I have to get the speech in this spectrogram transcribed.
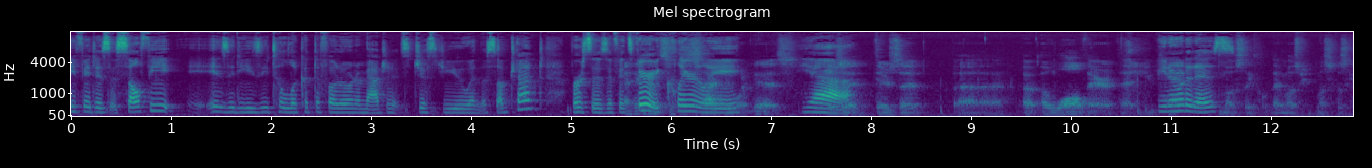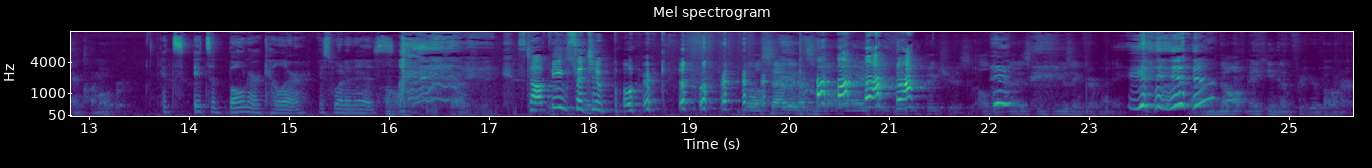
if it is a selfie, is it easy to look at the photo and imagine it's just you and the subject versus if it's very clearly exactly what it is. Yeah. There's a there's a, uh, a a wall there that you. You know what it is? Mostly that most most of us can't climb over. it's it's a boner killer, is what it is. Oh. Stop being such a boner killer. Well, sadly, that's not why I take pictures. Although that is confusing for many. I'm not making them for your boner.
